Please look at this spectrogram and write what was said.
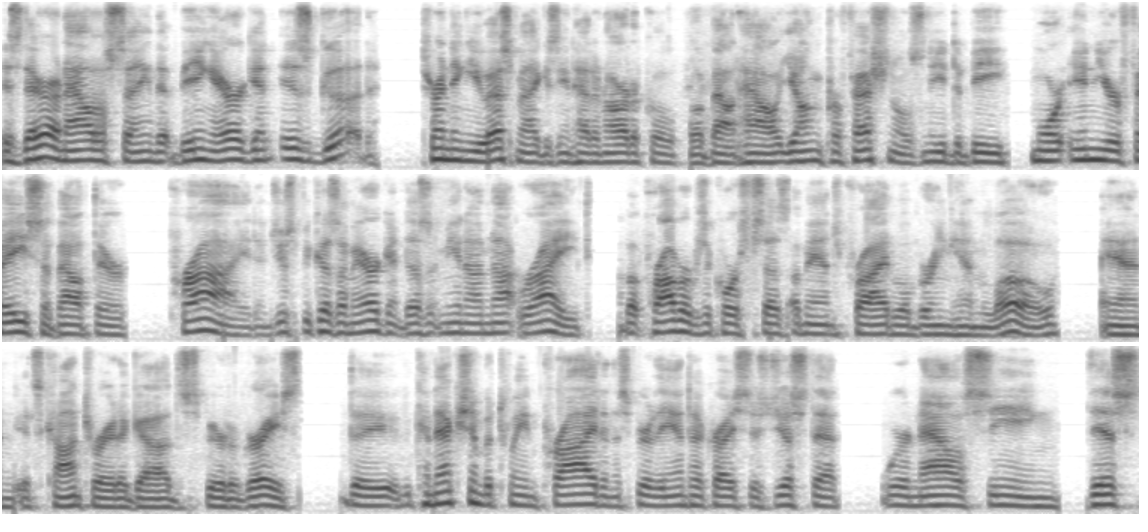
Is there now saying that being arrogant is good. Trending US magazine had an article about how young professionals need to be more in your face about their pride. And just because I'm arrogant doesn't mean I'm not right. But Proverbs, of course, says a man's pride will bring him low. And it's contrary to God's spirit of grace the connection between pride and the spirit of the Antichrist is just that we're now seeing this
